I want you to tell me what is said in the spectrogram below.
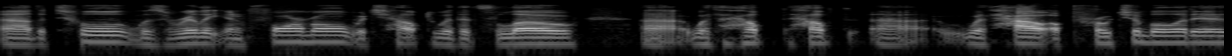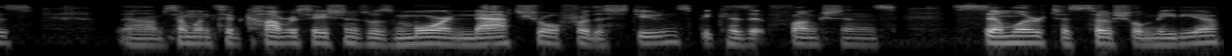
Uh, the tool was really informal, which helped with its low, uh, with help, helped uh, with how approachable it is. Um, someone said conversations was more natural for the students because it functions similar to social media.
